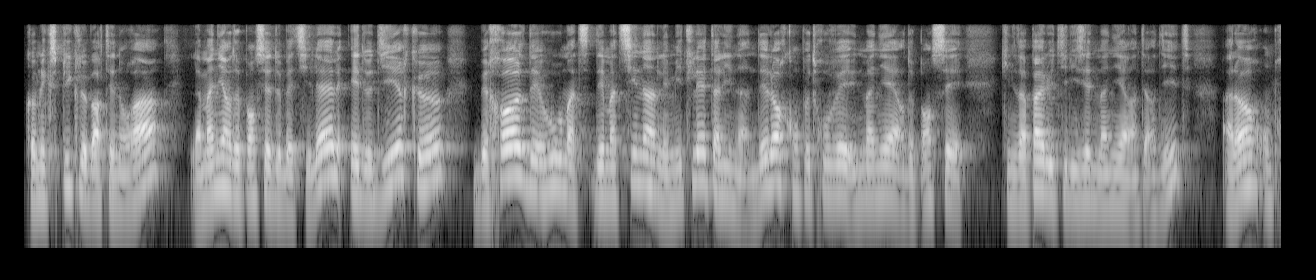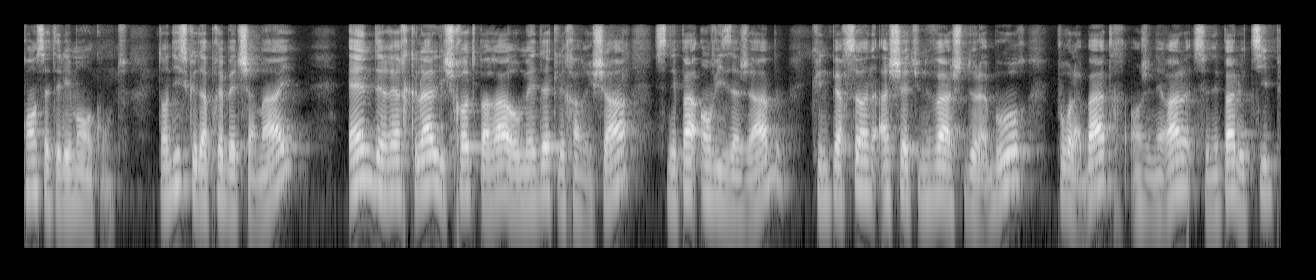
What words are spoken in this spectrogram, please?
Comme l'explique le Barthénora, la manière de penser de Beth est de dire que Bechol de talinan. Dès lors qu'on peut trouver une manière de penser qui ne va pas l'utiliser de manière interdite, alors on prend cet élément en compte. Tandis que d'après Beth Shammai, En lishrot para omedet ce n'est pas envisageable qu'une personne achète une vache de labour pour la battre. En général, ce n'est pas le type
